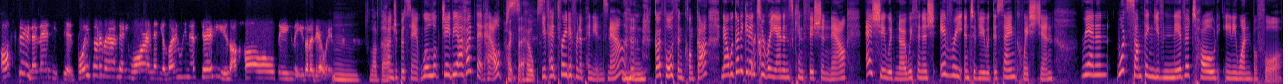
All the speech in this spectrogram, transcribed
often. And then the boy's not around anymore. And then your loneliness journey is a whole thing that you got to deal with. Mm. Love that. 100% well look gb i hope that helps Hope that helps. You've had three different opinions now. Go forth and conquer. Now, we're going to get into Rhiannon's confession now. As she would know, we finish every interview with the same question Rhiannon, what's something you've never told anyone before?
